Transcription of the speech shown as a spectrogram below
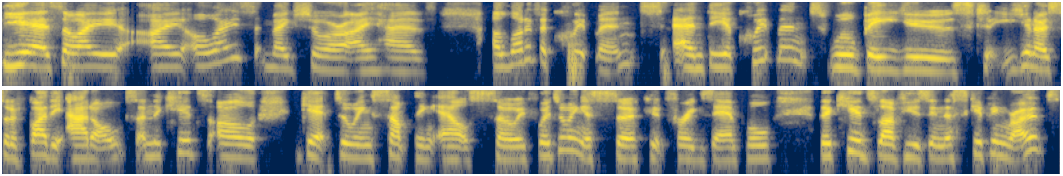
Yeah so i i always make sure i have a lot of equipment and the equipment will be used you know sort of by the adults and the kids i'll get doing something else. So if we're doing a circuit for example the kids love using the skipping ropes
